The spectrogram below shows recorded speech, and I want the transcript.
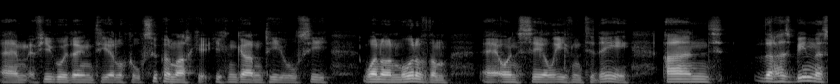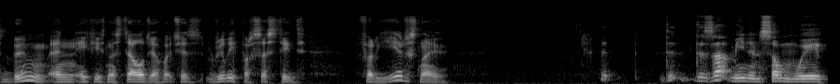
Um, if you go down to your local supermarket, you can guarantee you will see one or more of them uh, on sale even today. And there has been this boom in 80s nostalgia which has really persisted for years now. Does that mean in some way,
